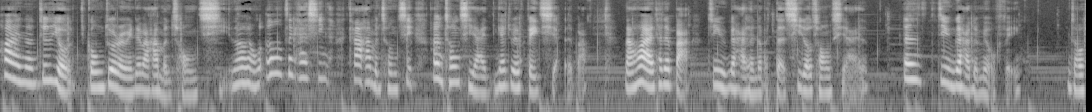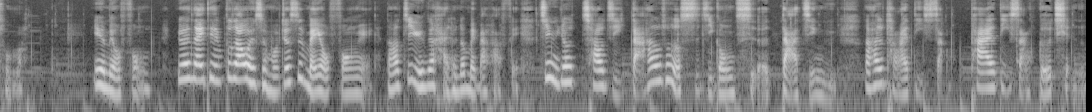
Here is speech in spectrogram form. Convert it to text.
后来呢，就是有工作人员在帮他们充气，然后我想说，哦，真开心，看到他们充气，他们充起来应该就会飞起来了吧？然后后来他就把鲸鱼跟海豚的的气都充起来了。但是鲸鱼跟海豚没有飞，你知道为什么吗？因为没有风，因为那一天不知道为什么 就是没有风诶，然后金鱼跟海豚都没办法飞，金鱼就超级大，他都说有十几公尺的大金鱼，然后他就躺在地上，趴在地上搁浅了，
